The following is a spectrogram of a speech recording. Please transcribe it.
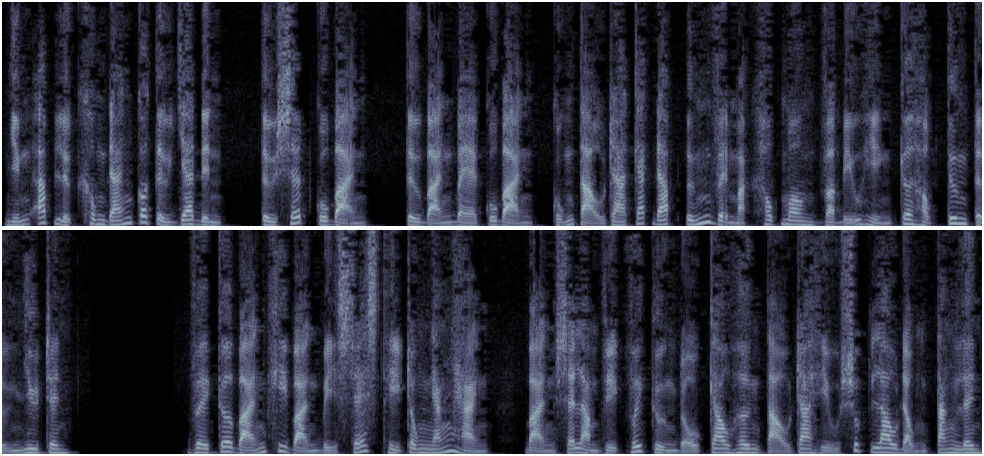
Những áp lực không đáng có từ gia đình, từ sếp của bạn, từ bạn bè của bạn cũng tạo ra các đáp ứng về mặt hormone và biểu hiện cơ học tương tự như trên. Về cơ bản khi bạn bị stress thì trong ngắn hạn, bạn sẽ làm việc với cường độ cao hơn tạo ra hiệu suất lao động tăng lên.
